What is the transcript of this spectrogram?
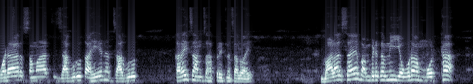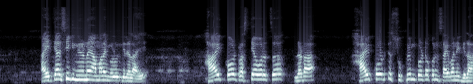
वडार समाज जागृत आहे आणि जागृत करायचा आमचा हा प्रयत्न चालू आहे. बाळासाहेब आंबेडकरांनी एवढा मोठा ऐतिहासिक निर्णय आम्हाला मिळून दिलेला आहे. हायकोर्ट रस्त्यावरचं लढा हायकोर्ट ते सुप्रीम कोर्टापर्यंत साहेबांनी दिला.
